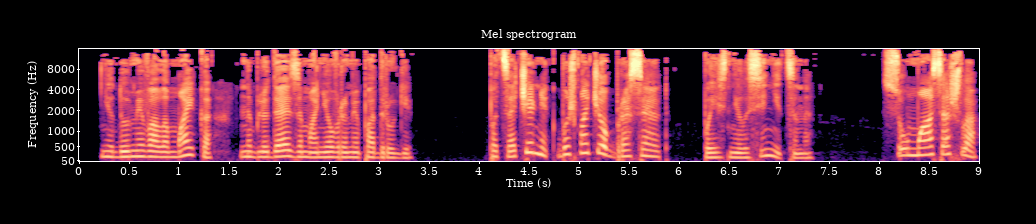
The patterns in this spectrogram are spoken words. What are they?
— недоумевала Майка, наблюдая за маневрами подруги. «Под сочельник башмачок бросают», — пояснила Синицына. «С ума сошла!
